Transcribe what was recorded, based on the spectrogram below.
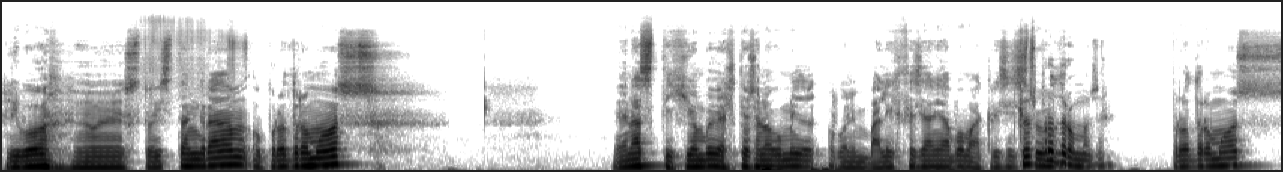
Λοιπόν, ε, στο Instagram ο πρόδρομος Ένα στοιχείο που βελτίωσε ο Κουλι- ο Κολυμπαλή χθες ήταν οι απομακρύσεις Ποιος του. πρόδρομος ρε; Πρόδρομος...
